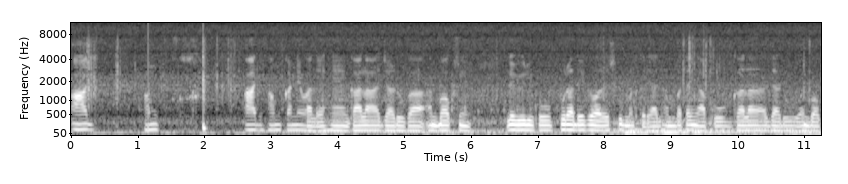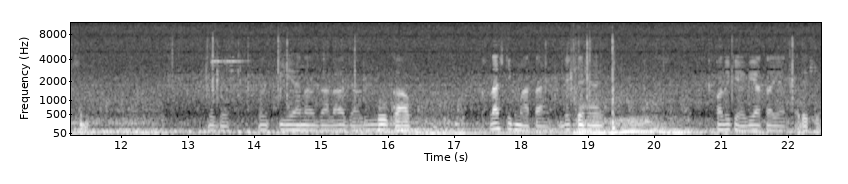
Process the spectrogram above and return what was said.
आज हम आज हम करने वाले हैं गाला झाड़ू का अनबॉक्सिंग इसलिए वीडियो को पूरा देखें और स्किप मत करें आज हम बताएँगे आपको गाला झाड़ू अनबॉक्सिंग देखो तो ये है ना गाला झाड़ू का प्लास्टिक में आता है। देखते हैं। क्वालिटी हैवी आता है यार। देखिए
